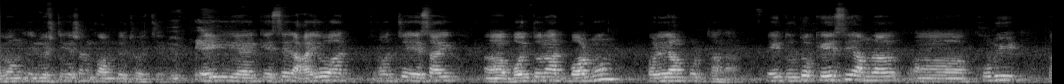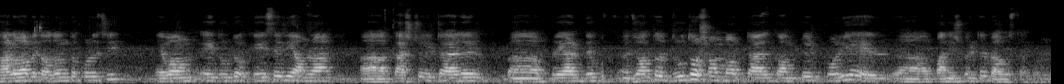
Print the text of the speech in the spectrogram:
এবং ইনভেস্টিগেশন কমপ্লিট হয়েছে। এই কেসের আইও হচ্ছে এসআই বৈদ্যনাথ বর্মন, হরিরামপুর থানা। এই দুটো কেসই আমরা খুবই ভালোভাবে তদন্ত করেছি এবং এই দুটো কেসেরই আমরা কাস্টডি ট্রায়ালের প্রেয়ার দেব। যত দ্রুত সম্ভব ট্রায়াল কমপ্লিট করিয়ে এর পানিশমেন্টের ব্যবস্থা করব।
